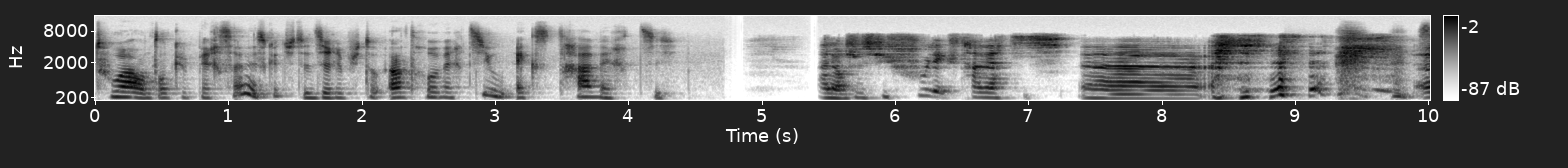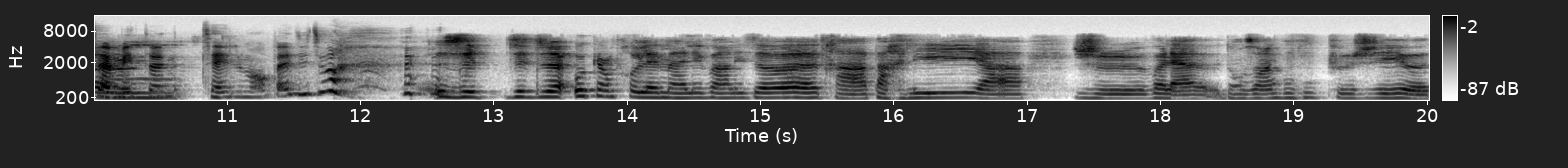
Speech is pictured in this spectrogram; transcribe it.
toi en tant que personne. Est-ce que tu te dirais plutôt introverti ou extraverti? Alors, je suis full extravertie. Euh, Ça euh, m'étonne tellement pas du tout. j'ai déjà aucun problème à aller voir les autres, à parler, à je voilà dans un groupe j'ai euh,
